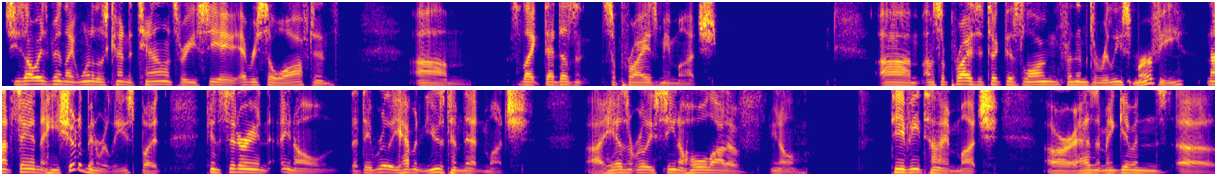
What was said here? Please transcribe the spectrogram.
She's always been like one of those kind of talents where you see every so often. Um, it's like that doesn't surprise me much. Um, I'm surprised it took this long for them to release Murphy. Not saying that he should have been released, but considering you know that they really haven't used him that much, uh, he hasn't really seen a whole lot of you know TV time much, or hasn't been given uh,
